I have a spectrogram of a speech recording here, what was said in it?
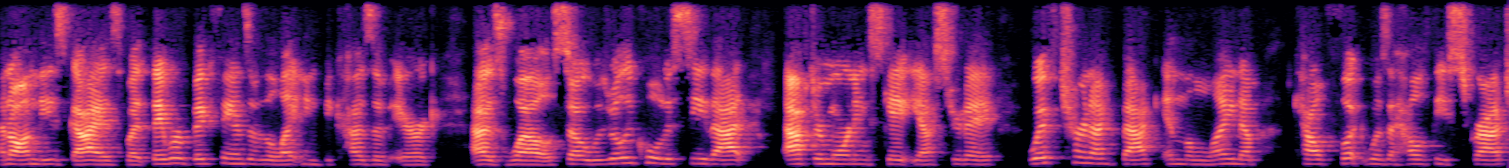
and on these guys, but they were big fans of the Lightning because of Erik as well. So it was really cool to see that after morning skate yesterday with Cernak back in the lineup. Cal Foote was a healthy scratch.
